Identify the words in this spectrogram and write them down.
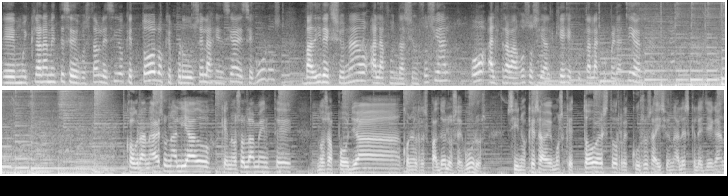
eh, muy claramente se dejó establecido que todo lo que produce la agencia de seguros va direccionado a la fundación social o al trabajo social que ejecuta la cooperativa. Cogranada es un aliado que no solamente nos apoya con el respaldo de los seguros, sino que sabemos que todos estos recursos adicionales que le llegan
